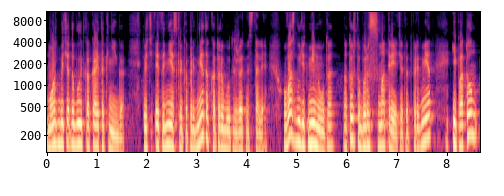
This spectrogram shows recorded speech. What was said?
Может быть, это будет какая-то книга. То есть это несколько предметов, которые будут лежать на столе. У вас будет минута на то, чтобы рассмотреть этот предмет, и потом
